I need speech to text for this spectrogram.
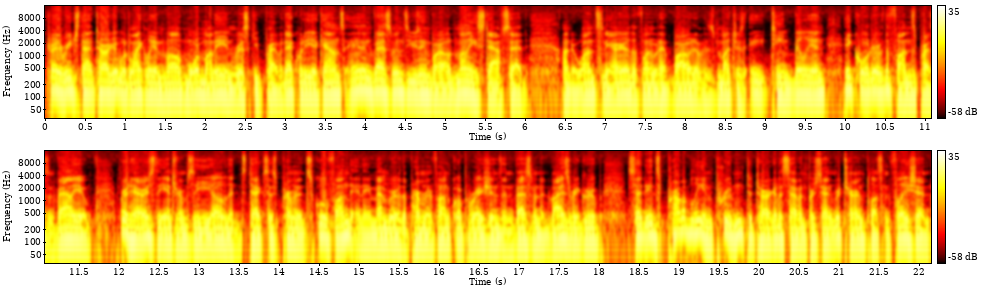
Trying to reach that target would likely involve more money in risky private equity accounts and investments using borrowed money, staff said. Under one scenario, the fund would have borrowed as much as 18 billion, a quarter of the fund's present value. Britt Harris, the interim CEO of the Texas Permanent School Fund and a member of the Permanent Fund Corporation's investment advisory group, said it's probably imprudent to target a 7% return plus inflation.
